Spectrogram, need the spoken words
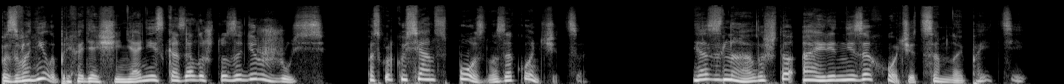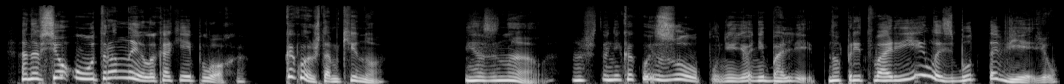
Позвонила приходящей няне и сказала, что задержусь, поскольку сеанс поздно закончится. Я знала, что Айрин не захочет со мной пойти. Она все утро ныла, как ей плохо. Какое уж там кино. Я знала что никакой зуб у нее не болит, но притворилась, будто верю.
